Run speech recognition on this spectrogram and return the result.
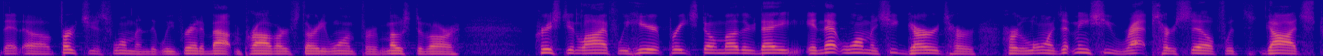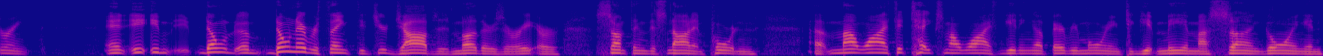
that uh, virtuous woman that we've read about in Proverbs 31 for most of our Christian life. We hear it preached on Mother's Day, and that woman she girds her her loins. That means she wraps herself with God's strength. And it, it, don't uh, don't ever think that your jobs as mothers are or something that's not important. Uh, my wife, it takes my wife getting up every morning to get me and my son going, and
